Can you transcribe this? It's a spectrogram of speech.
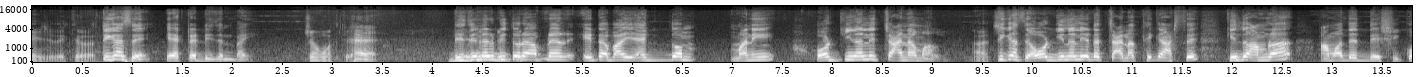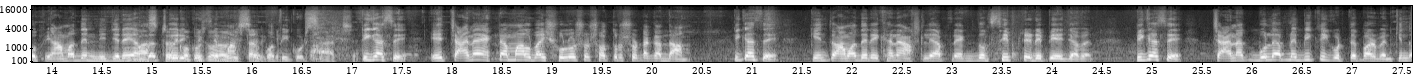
এই যে দেখতে পাচ্ছেন। ঠিক আছে? এই একটা ডিজাইন ভাই। চমৎকার। হ্যাঁ। ডিজাইনের ভিতরে আপনার এটা ভাই একদম মানে অরিজিনালি চায়না মাল। আচ্ছা। ঠিক আছে? অরিজিনালি এটা চায়না থেকে আসছে কিন্তু আমরা আমাদের দেশি কপি আমাদের নিজেরাই আমরা তৈরি করছি মাস্টার কপি করছি। আচ্ছা। ঠিক আছে? এই চায়না একটা মাল ভাই ষোলোশো সতেরোশো টাকা দাম। ঠিক আছে? কিন্তু আমাদের এখানে আসলে আপনি একদম সিফট রেটে পেয়ে যাবেন। ঠিক আছে? চায়না বলে আপনি বিক্রি করতে পারবেন কিন্তু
